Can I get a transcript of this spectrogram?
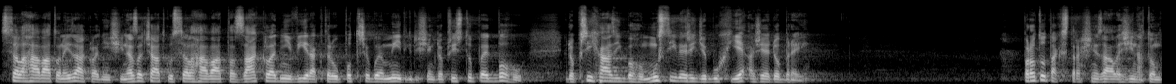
selhává to nejzákladnější. Na začátku selhává ta základní víra, kterou potřebujeme mít, když někdo přistupuje k Bohu. Kdo přichází k Bohu, musí věřit, že Bůh je a že je dobrý. Proto tak strašně záleží na tom,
